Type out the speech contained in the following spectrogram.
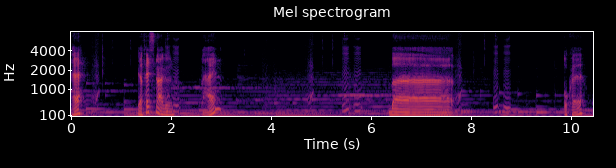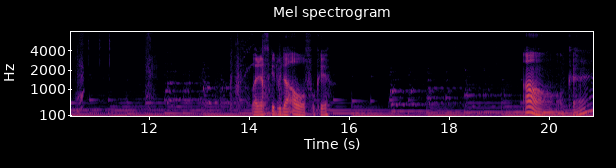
Hä? Ja, festnageln. Nein? Bäh. Okay. Weil das geht wieder auf, okay. Oh, okay.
